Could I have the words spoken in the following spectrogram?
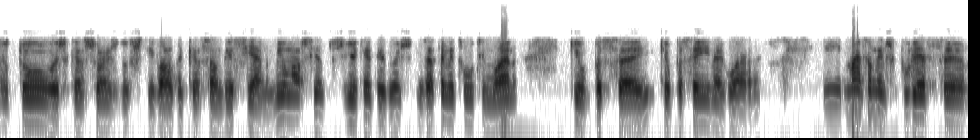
votou as canções do Festival da Canção desse ano, 1982, exatamente o último ano que eu passei, que eu passei na Guarda. E mais ou menos por essa,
